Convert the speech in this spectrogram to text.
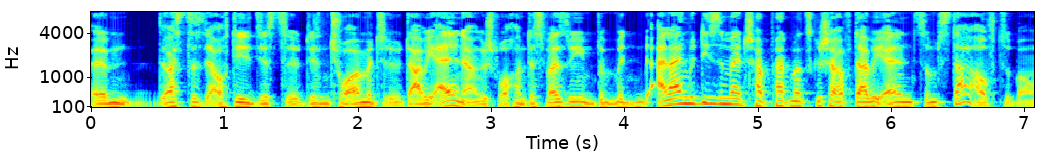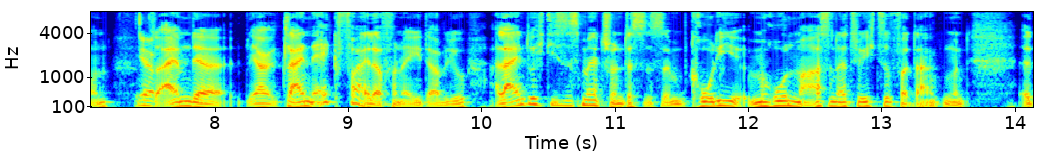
ähm, du hast das, auch die, das, diesen Draw mit Darby Allen angesprochen. Das war so, mit, allein mit diesem Match hat, hat man es geschafft, Darby Allen zum Star aufzubauen. Ja. Zu einem der ja, kleinen Eckpfeiler von AEW. Allein durch dieses Match. Und das ist ähm, Cody im hohen Maße natürlich zu verdanken. Und äh,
